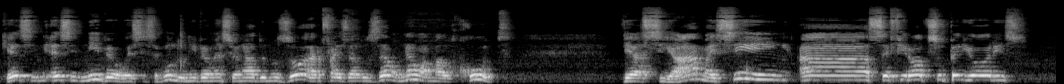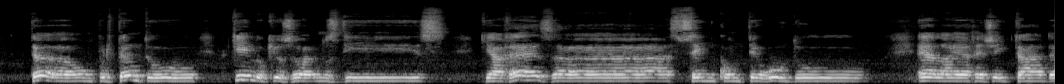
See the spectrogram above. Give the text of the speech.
que esse, esse nível, esse segundo nível mencionado no Zohar, faz alusão não a Malchut de Asiá, mas sim a Sefirot superiores, então, portanto, aquilo que o Zohar nos diz, que a reza sem conteúdo, ela é rejeitada,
